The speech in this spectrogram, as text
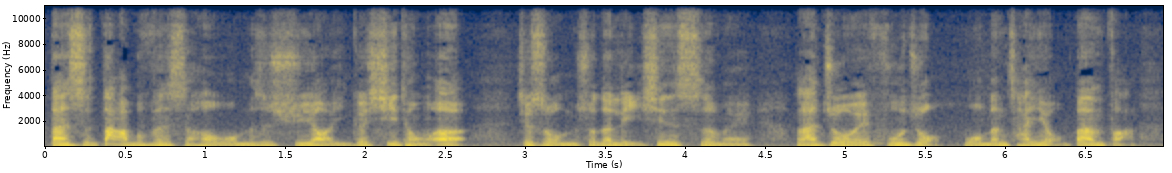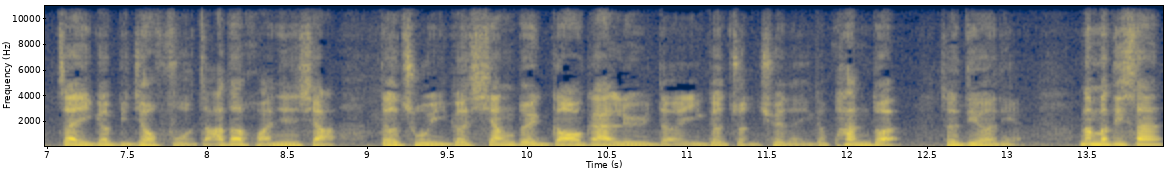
但是大部分时候，我们是需要一个系统二，就是我们说的理性思维来作为辅佐，我们才有办法在一个比较复杂的环境下得出一个相对高概率的一个准确的一个判断。这是第二点。那么第三。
